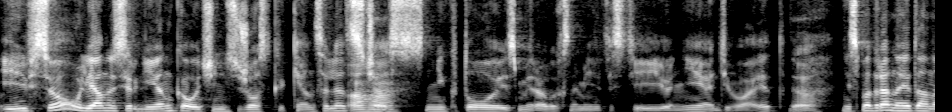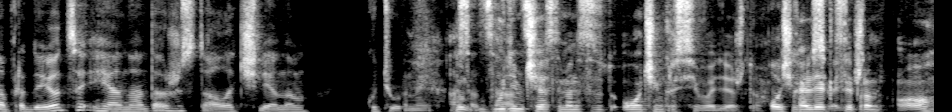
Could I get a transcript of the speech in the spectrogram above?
И все, Ульяну Сергеенко очень жестко кенселят. Ага. Сейчас никто из мировых знаменитостей ее не одевает. Да. Несмотря на это, она продается, и она даже стала членом кутюрной ну, ассоциации. будем честными, она создает очень красивую одежду. Очень Коллекции прям... О.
